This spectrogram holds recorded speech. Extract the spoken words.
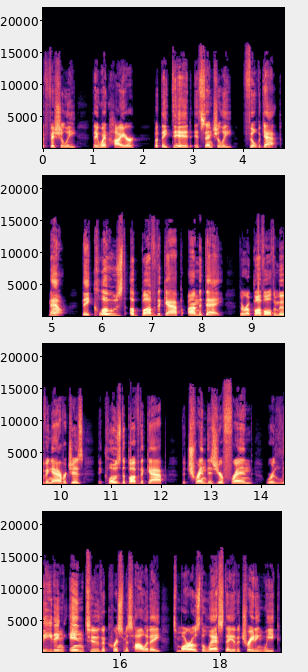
officially. They went higher, but they did essentially fill the gap. Now, they closed above the gap on the day. They're above all the moving averages. They closed above the gap. The trend is your friend. We're leading into the Christmas holiday. Tomorrow's the last day of the trading week.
